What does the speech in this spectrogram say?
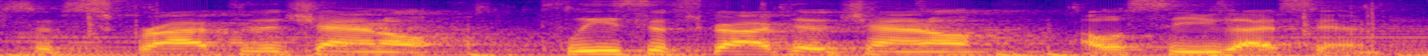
subscribed to the channel, please subscribe to the channel. I will see you guys soon.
